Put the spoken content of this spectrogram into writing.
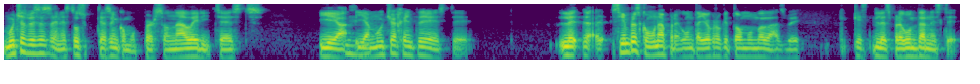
Muchas veces en estos te hacen como personality tests y a, y a Ujú. mucha gente este, le- eh, siempre es como una pregunta, yo creo que todo el mundo las ve, que, que les preguntan, este,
